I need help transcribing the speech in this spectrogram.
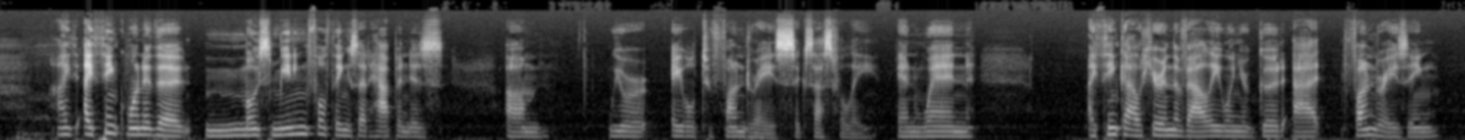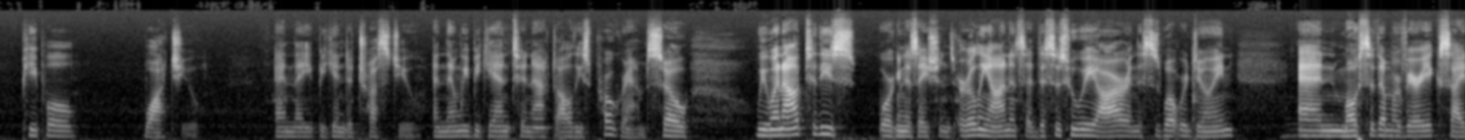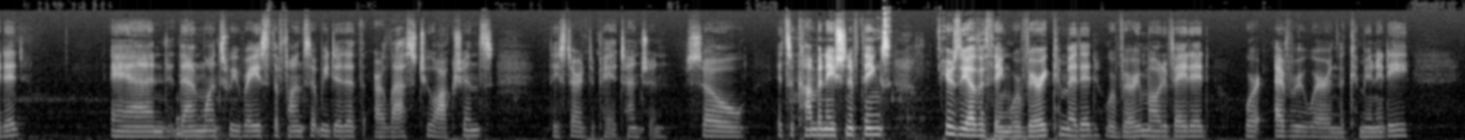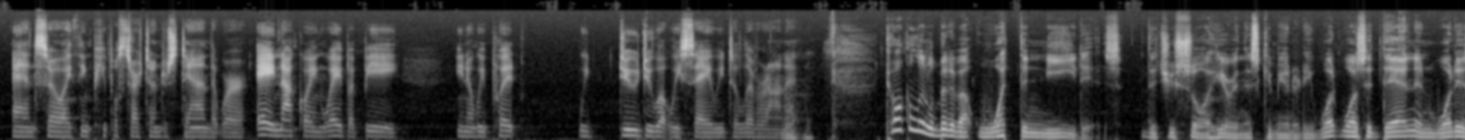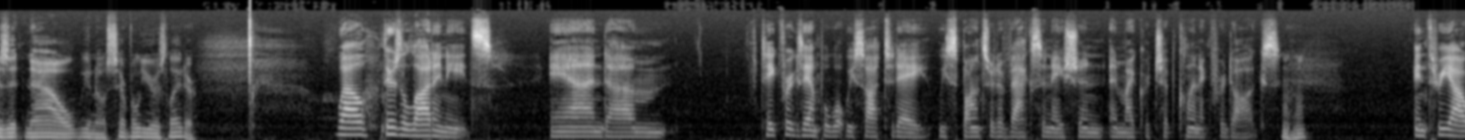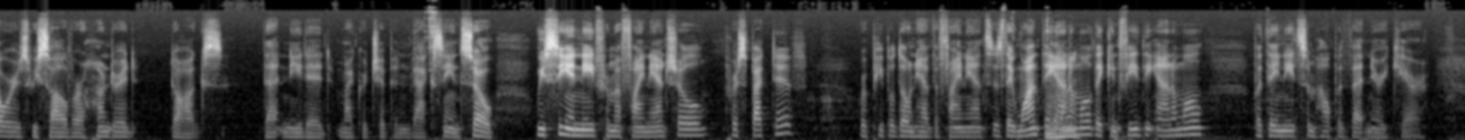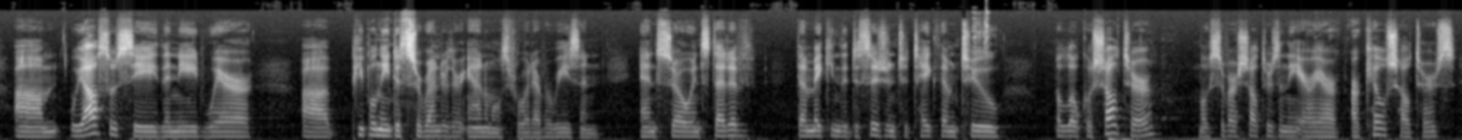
I, I think one of the most meaningful things that happened is um, we were able to fundraise successfully. And when I think out here in the valley, when you're good at fundraising, people watch you and they begin to trust you. And then we began to enact all these programs. So we went out to these organizations early on and said, This is who we are and this is what we're doing. And most of them were very excited. And then once we raised the funds that we did at our last two auctions, they started to pay attention. So it's a combination of things. Here's the other thing we're very committed, we're very motivated, we're everywhere in the community. And so I think people start to understand that we're A, not going away, but B, you know, we put, we do do what we say, we deliver on it. Talk a little bit about what the need is that you saw here in this community. What was it then, and what is it now, you know, several years later? Well, there's a lot of needs. And um, take, for example, what we saw today. We sponsored a vaccination and microchip clinic for dogs. Mhm. In three hours, we saw over 100 dogs that needed microchip and vaccine. So we see a need from a financial perspective where people don't have the finances. They want the animal, they can feed the animal, but they need some help with veterinary care. Um, we also see the need where uh, people need to surrender their animals for whatever reason. And so instead of them making the decision to take them to a local shelter, most of our shelters in the area are, are kill shelters,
